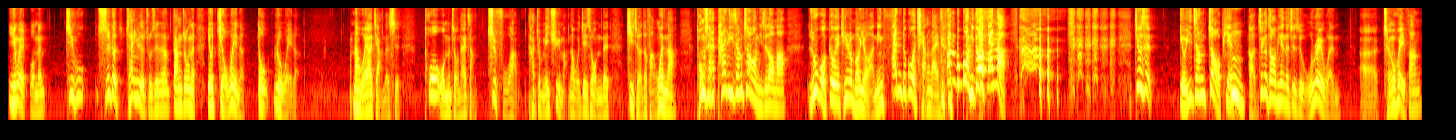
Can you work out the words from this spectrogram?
因为我们几乎十个参与的主持人当中呢，有九位呢都入围了。那我要讲的是，托我们总台长制服啊，他就没去嘛。那我接受我们的记者的访问啦，同时还拍了一张照，你知道吗？如果各位听众朋友啊，您翻得过墙来，翻不过你都要翻呐。就是有一张照片啊，这个照片呢就是吴瑞文。呃，陈慧芳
